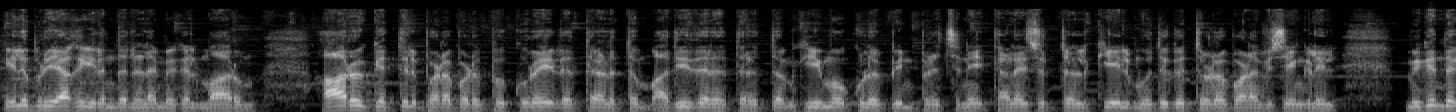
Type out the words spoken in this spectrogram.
இழுபறியாக இருந்த நிலைமைகள் மாறும். ஆரோக்கியத்தில் படப்படுப்பு குறை இரத்த அழுத்தம் அதீத இரத்த அழுத்தம் ஹீமோகுளோபின் பிரச்சனை தலை சுற்றல் கீழ் முதுகு தொடர்பான விஷயங்களில் மிகுந்த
